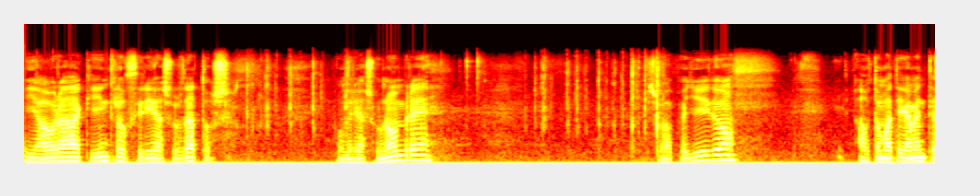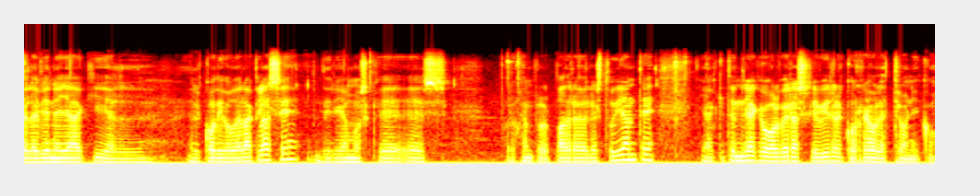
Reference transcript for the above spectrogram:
y ahora aquí introduciría sus datos. Pondría su nombre, su apellido, automáticamente le viene ya aquí el, el código de la clase, diríamos que es, por ejemplo, el padre del estudiante, y aquí tendría que volver a escribir el correo electrónico.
